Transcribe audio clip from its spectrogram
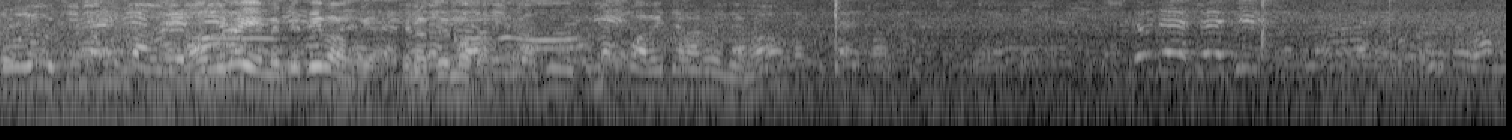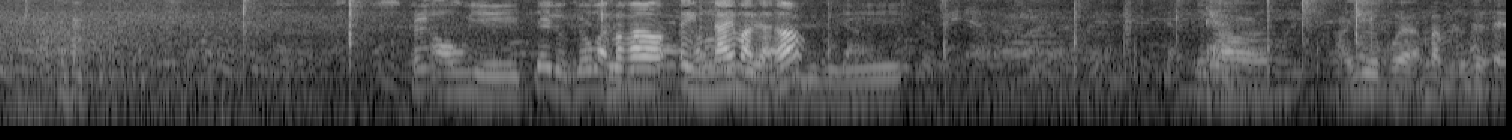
တို့ရိုးချင်းမပြဘူးလေနော်ဘုလိုရေမဖြစ်သေးပါဘူးဗျာကျွန်တော်ပြေးမော့ပါဘူးအခုတမက်ကွာပဲကြာတော့ကြာနော်လုံးတဲ့ဆယ်ရှိ အောင်ကြီးကြိတ်လို့ပြောပါအမကတော့8 9ပါဗျာနော်ဒီကိုကြီးဒီကတော့အယူပွဲအမတ်ဘယ်လိုလဲကို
